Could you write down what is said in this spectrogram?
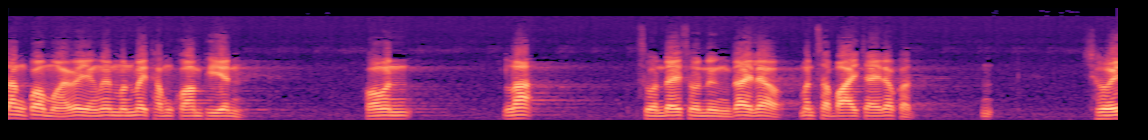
ตั้งเป้าหมายไว้อย่างนั้น มันไม่ทำความเพียรพอมันละส่วนใดส่วนหนึ่งได้แล้ว มันสบายใจแล้วก็เฉย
